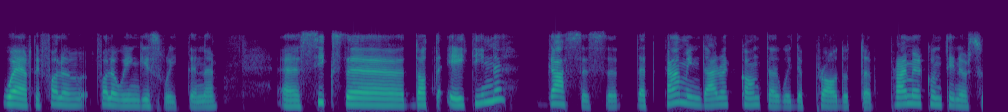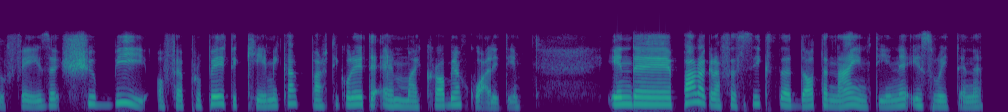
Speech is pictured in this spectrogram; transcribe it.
where the follow following is written. Uh, 6.18 gases that come in direct contact with the product primary container surface should be of appropriate chemical, particulate, and microbial quality. In the paragraph 6.19 is written,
